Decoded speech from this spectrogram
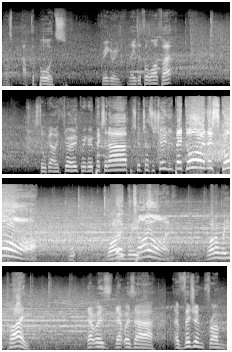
Goes up the boards. Gregory leaves it for Wamfa. Still going through. Gregory picks it up. He's got a chance to shoot. It's back door and they score! What Luke a we Tyon. what a we play. That was that was uh, a vision from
